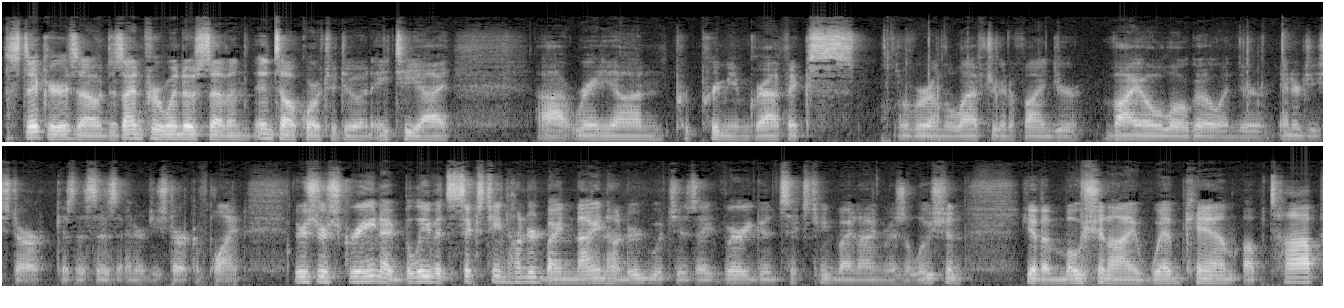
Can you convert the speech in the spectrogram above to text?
Stickers, uh, designed for Windows 7, Intel Core 2 Duo, ATI, uh, Radeon premium graphics, over on the left, you're going to find your Vaio logo and your Energy Star, because this is Energy Star compliant. There's your screen. I believe it's 1600 by 900, which is a very good 16 by 9 resolution. You have a Motion Eye webcam up top.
